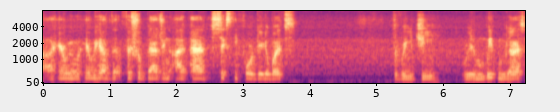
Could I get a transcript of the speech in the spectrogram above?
Uh, here we here we have the official badging iPad, 64 gigabytes, 3G. Read them, weep them, guys.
